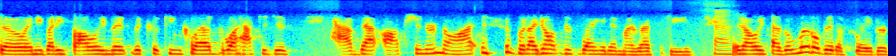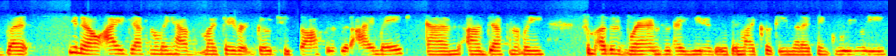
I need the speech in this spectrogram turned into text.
So anybody following the, the cooking club will have to just have that option or not. but I don't just wing it in my recipes. Yeah. It always has a little bit of flavor, but you know, I definitely have my favorite go-to sauces that I make, and um, definitely some other brands that I use within my cooking that I think really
